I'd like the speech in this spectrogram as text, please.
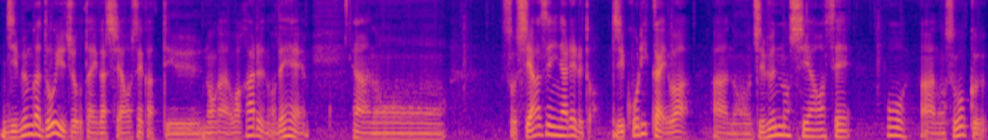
自分がどういう状態が幸せかっていうのが分かるのであのそう幸せになれると。自己理解はあの自分の幸せをあのすごく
